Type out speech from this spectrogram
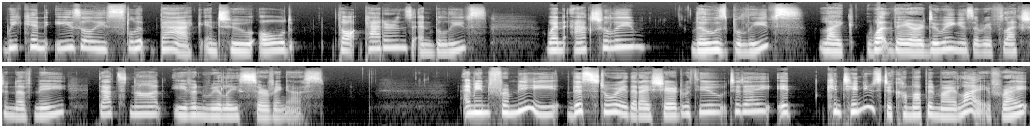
we can easily slip back into old thought patterns and beliefs when actually those beliefs, like what they are doing is a reflection of me, that's not even really serving us. I mean, for me, this story that I shared with you today, it continues to come up in my life, right?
